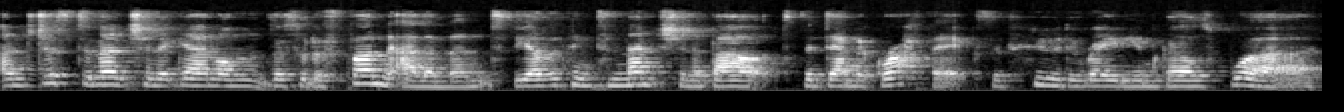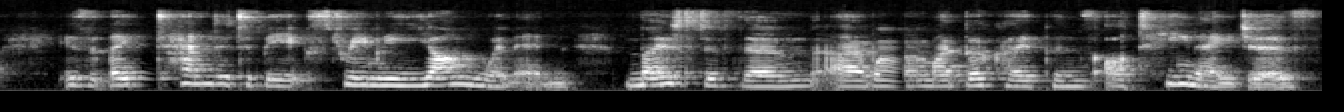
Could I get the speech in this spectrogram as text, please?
and just to mention again on the sort of fun element, the other thing to mention about the demographics of who the Radium Girls were is that they tended to be extremely young women. Most of them, uh, when my book opens, are teenagers.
